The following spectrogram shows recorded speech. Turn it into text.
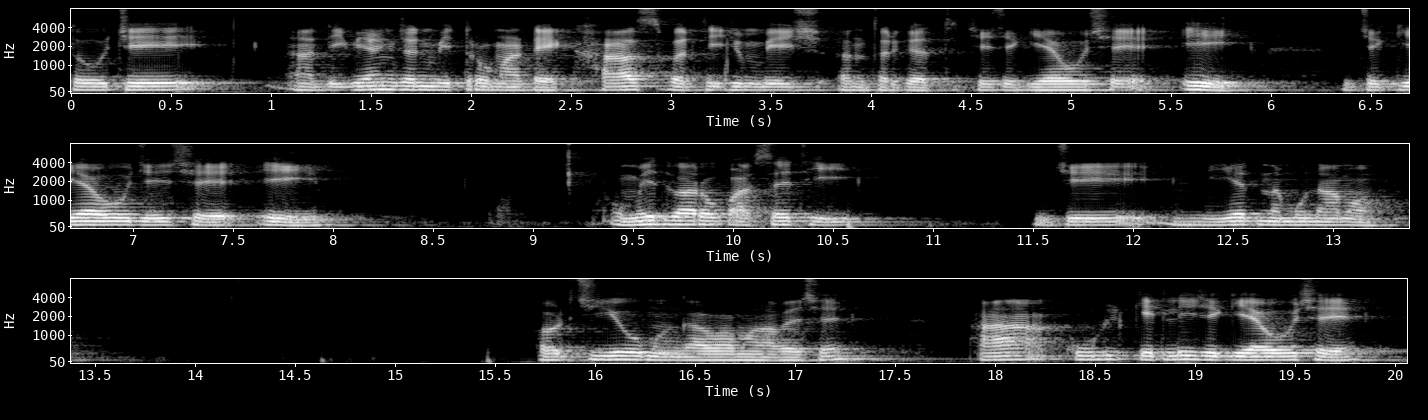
તો જે આ દિવ્યાંગજન મિત્રો માટે ખાસ ભરતી ઝુંબેશ અંતર્ગત જે જગ્યાઓ છે એ, જગ્યાઓ જે છે એ ઉમેદવારો પાસેથી જે નિયત નમૂનામાં અરજીઓ મંગાવવામાં આવે છે. આ કુલ કેટલી જગ્યાઓ છે?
